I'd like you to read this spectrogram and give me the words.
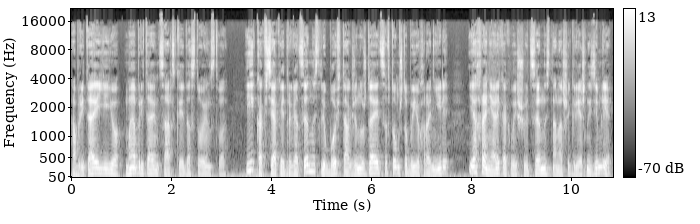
Обретая ее, мы обретаем царское достоинство. И, как всякая драгоценность, любовь также нуждается в том, чтобы ее хранили и охраняли как высшую ценность на нашей грешной земле,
